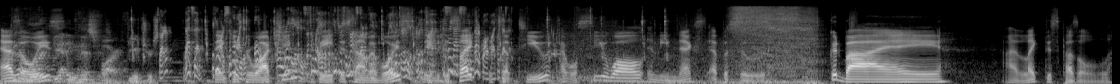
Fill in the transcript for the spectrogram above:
as Good always, Getting this far, future. Thank you for watching. If you hate the sound of my voice, leave a dislike, it's up to you. I will see you all in the next episode. Goodbye! I like this puzzle.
